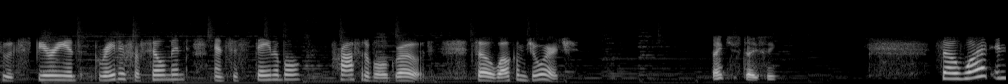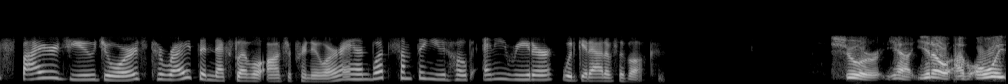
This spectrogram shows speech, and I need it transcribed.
to experience greater fulfillment and sustainable, profitable growth. So, welcome, George. Thank you, Stacey. So, what inspired you, George, to write The Next Level Entrepreneur, and what's something you'd hope any reader would get out of the book? Sure. Yeah. You know, I've always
